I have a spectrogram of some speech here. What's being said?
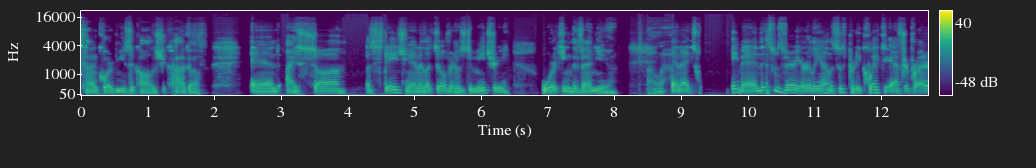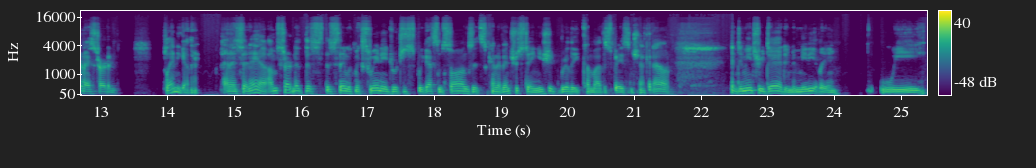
Concord Music Hall in Chicago. And I saw a stagehand. I looked over and it was Dmitri working the venue. Oh wow. And I told hey man, and this was very early on. This was pretty quick after Brian and I started playing together. And I said, Hey, I'm starting at this this thing with McSweeney, which is we got some songs It's kind of interesting. You should really come by the space and check it out. And Dmitri did, and immediately we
